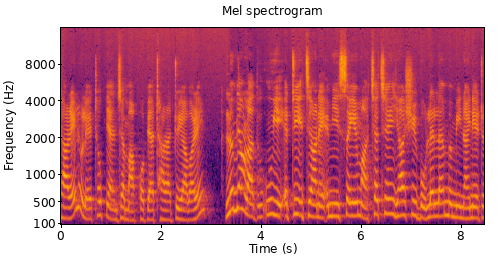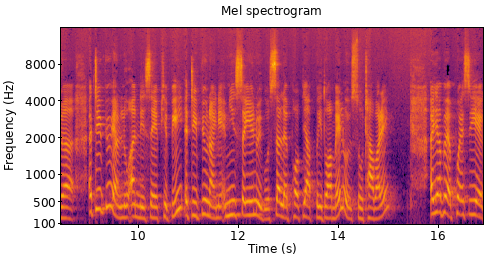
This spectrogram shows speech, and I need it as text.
ထားတယ်လို့လည်းထုတ်ပြန်ချက်မှာဖော်ပြထားတာတွေ့ရပါတယ်။ လွတ်မြောက်လာသူဥယေအတိအကျနဲ့အမည်စရင်းမှာချက်ချင်းရရှိဖို့လက်လန်းမမီနိုင်တဲ့အတွက်အတိပြုရန်လိုအပ်နေဆဲဖြစ်ပြီးအတိပြုနိုင်တဲ့အမည်စရင်းတွေကိုဆက်လက်ဖော်ပြပေးသွားမယ်လို့ဆိုထားပါတယ်။အရက်ဘက်အဖွဲ့အစည်းရဲ့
